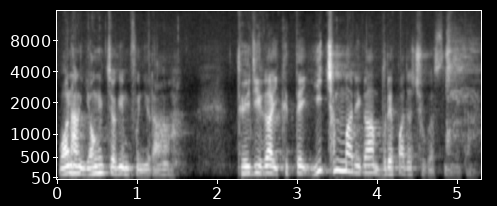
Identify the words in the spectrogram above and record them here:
워낙 영적인 분이라 돼지가 그때 2천 마리가 물에 빠져 죽었습니다.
